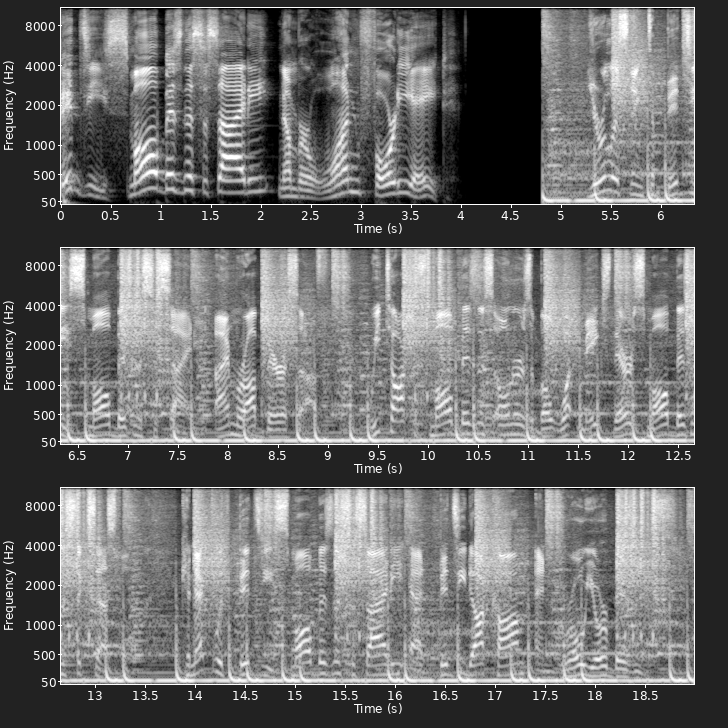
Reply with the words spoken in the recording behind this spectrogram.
Bidsy Small Business Society, number 148. You're listening to Bidsy Small Business Society. I'm Rob Barasoff. We talk to small business owners about what makes their small business successful. Connect with Bidsy Small Business Society at bidsy.com and grow your business.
